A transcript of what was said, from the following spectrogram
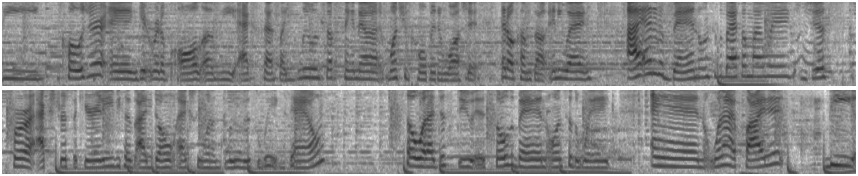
the closure and get rid of all of the excess like glue and stuff hanging down once you comb it and wash it it all comes out anyway. I added a band onto the back of my wig just for extra security because I don't actually want to glue this wig down. So what I just do is sew the band onto the wig and when I applied it, the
